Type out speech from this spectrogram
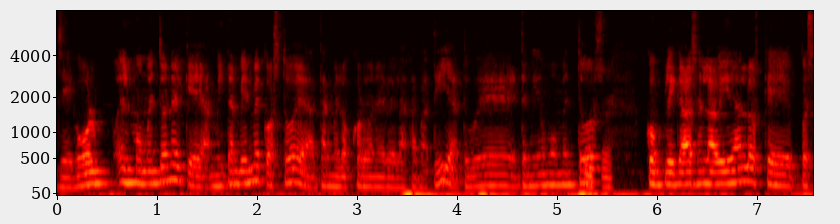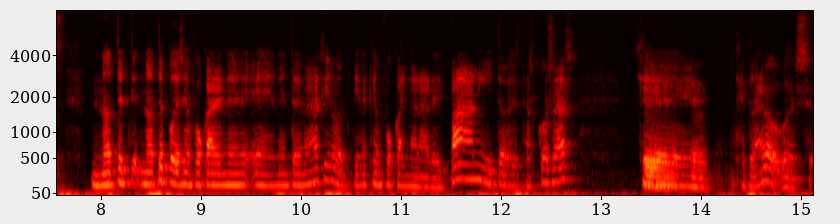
llegó el momento en el que a mí también me costó atarme los cordones de la zapatilla. Tuve, he tenido momentos complicados en la vida en los que pues no te, no te puedes enfocar en, entrenar, sino que te tienes que enfocar en ganar el pan y todas estas cosas. Que, que claro, pues,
